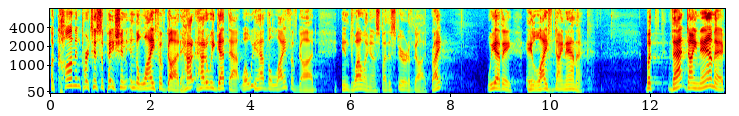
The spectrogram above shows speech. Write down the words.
A common participation in the life of God. How, how do we get that? Well, we have the life of God indwelling us by the Spirit of God, right? We have a, a life dynamic. But that dynamic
